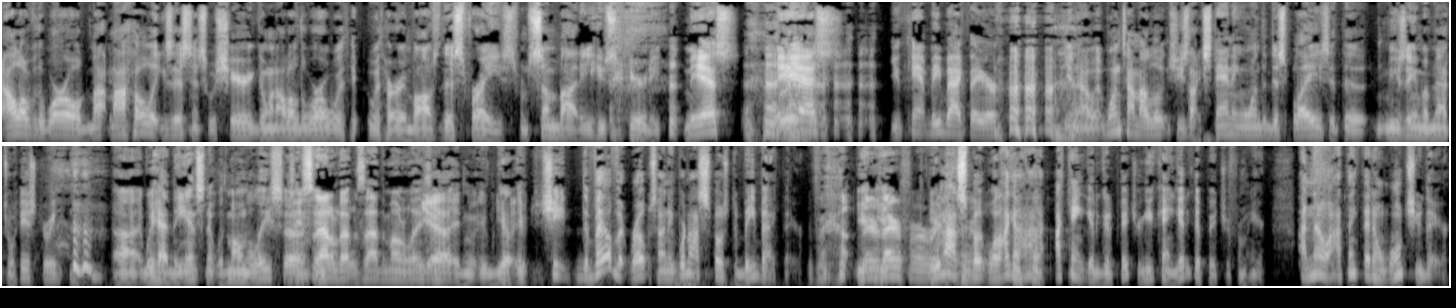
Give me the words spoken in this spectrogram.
all over the world. My my whole existence with Sherri going all over the world with with her involves this phrase from somebody who's security. Miss, Miss, you can't be back there. You know, at one time I looked, she's like standing in one of the displays at the Museum of Natural History. Uh, we had the incident with Mona Lisa. She saddled up beside the Mona Lisa. Yeah, and you know, she the velvet ropes, honey. We're not supposed to be back there. They're there for a You're not reason. supposed. Well, I, got, I I can't get a good picture. You can't get a good picture from here. I know. I think they don't want you there.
